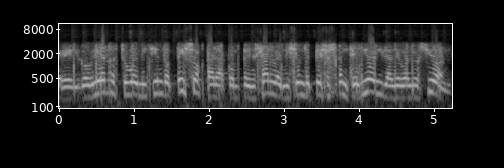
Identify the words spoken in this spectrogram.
el gobierno estuvo emitiendo pesos para compensar la emisión de pesos anterior y la devaluación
